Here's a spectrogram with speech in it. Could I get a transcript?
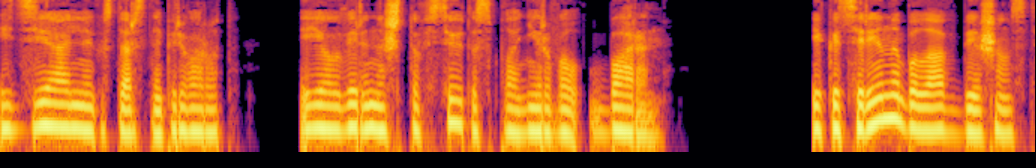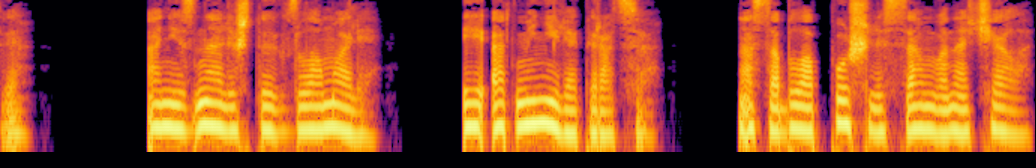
Идеальный государственный переворот. И я уверена, что все это спланировал барон. Екатерина была в бешенстве. Они знали, что их взломали, и отменили операцию. Нас облапошили с самого начала.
